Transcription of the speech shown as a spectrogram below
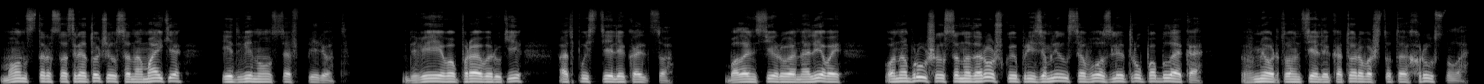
Монстр сосредоточился на майке и двинулся вперед. Две его правой руки отпустили кольцо. Балансируя на левой, он обрушился на дорожку и приземлился возле трупа Блэка, в мертвом теле которого что-то хрустнуло.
